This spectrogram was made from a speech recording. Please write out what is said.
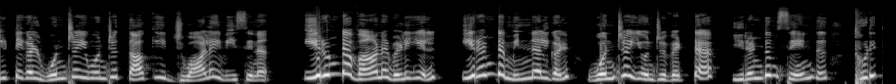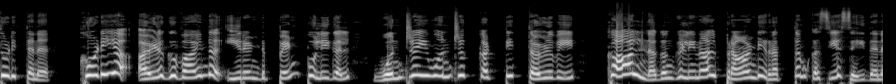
ஈட்டிகள் ஒன்றை ஒன்று தாக்கி ஜுவாலை வீசின. இருண்ட வானவெளியில் இரண்டு மின்னல்கள் ஒன்றையொன்று வெட்ட இரண்டும் சேர்ந்து துடித்துடித்தன கொடிய அழகு வாய்ந்த இரண்டு பெண் புலிகள் ஒன்றை ஒன்று கட்டித் தழுவி கால் நகங்களினால் பிராண்டி ரத்தம் கசிய செய்தன.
